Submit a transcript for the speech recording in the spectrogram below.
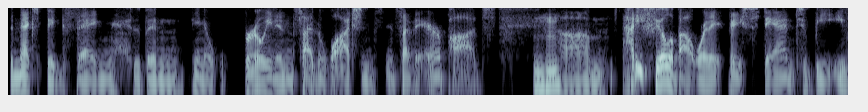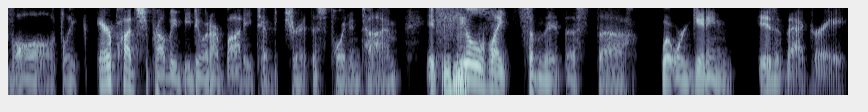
the next big thing has been you know brewing inside the watch and inside the AirPods. Mm-hmm. Um, how do you feel about where they, they stand to be evolved? Like AirPods should probably be doing our body temperature at this point in time. It mm-hmm. feels like some of the, the, the what we're getting isn't that great.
